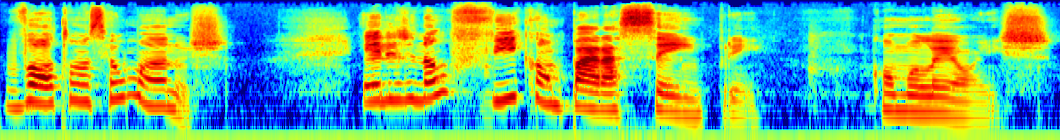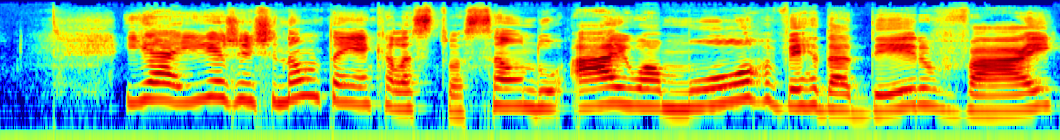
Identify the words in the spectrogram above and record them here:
voltam a ser humanos eles não ficam para sempre como leões. E aí a gente não tem aquela situação do ai, o amor verdadeiro vai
